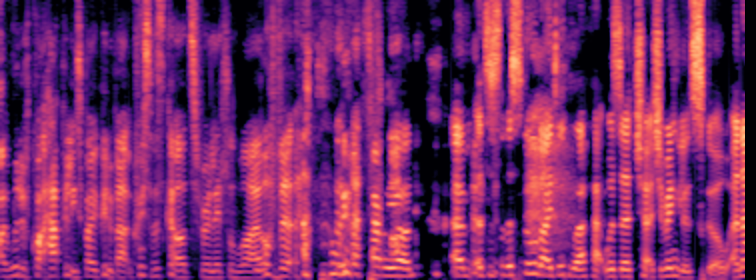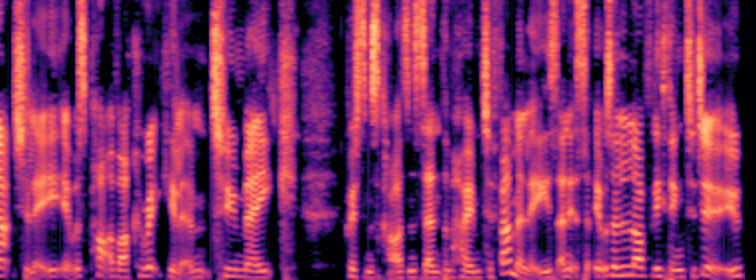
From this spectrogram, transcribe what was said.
I, would have quite happily spoken about christmas cards for a little while but carry on. Um, so the school i did work at was a church of england school and actually it was part of our curriculum to make Christmas cards and send them home to families. And it's it was a lovely thing to do.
